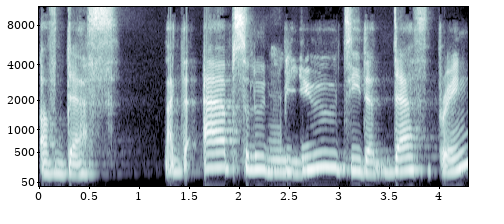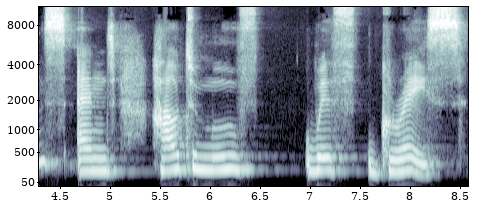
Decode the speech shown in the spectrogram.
of death, like the absolute mm. beauty that death brings, and how to move with grace,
